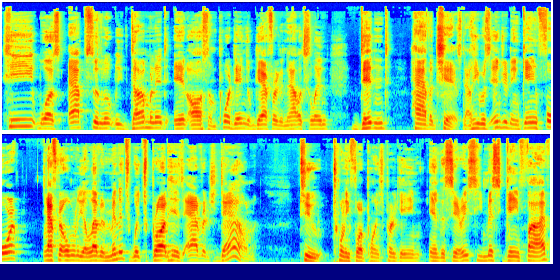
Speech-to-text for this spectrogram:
He was absolutely dominant and awesome. Poor Daniel Gafford and Alex Len didn't have a chance. Now, he was injured in game four after only 11 minutes, which brought his average down to 24 points per game in the series. He missed game five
